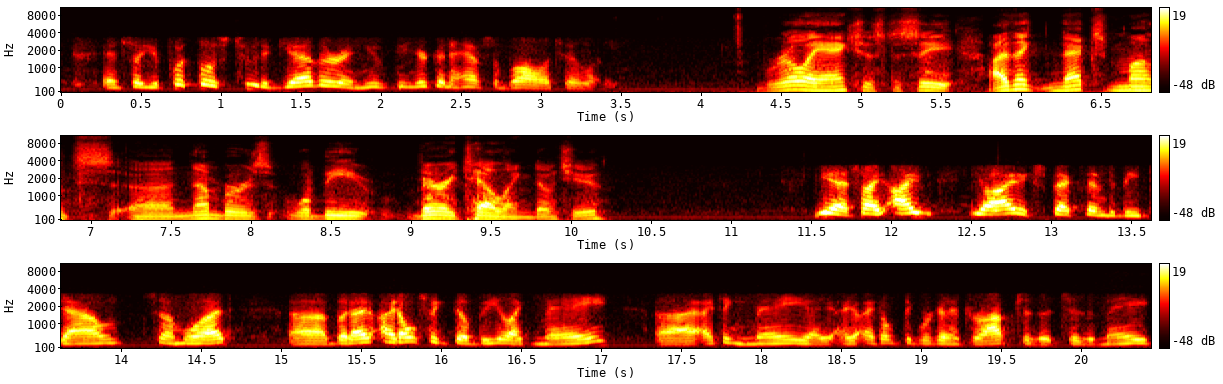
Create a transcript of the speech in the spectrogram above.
and so you put those two together, and you you're going to have some volatility. Really anxious to see. I think next month's uh, numbers will be very telling, don't you? Yes, I, I you know I expect them to be down somewhat, uh, but I, I don't think they'll be like May. Uh, I think May. I, I don't think we're going to drop to the to the May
